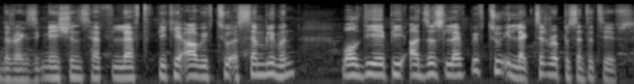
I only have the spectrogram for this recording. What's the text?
The resignations have left PKR with two assemblymen, while DAP others left with two elected representatives.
